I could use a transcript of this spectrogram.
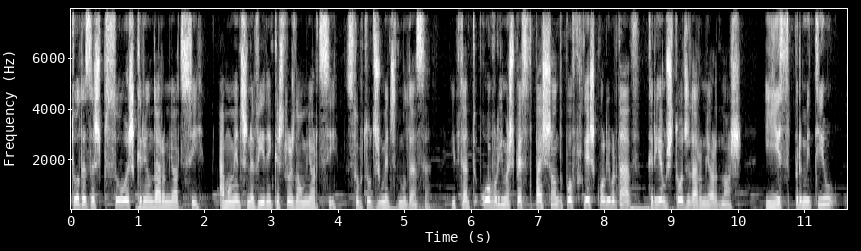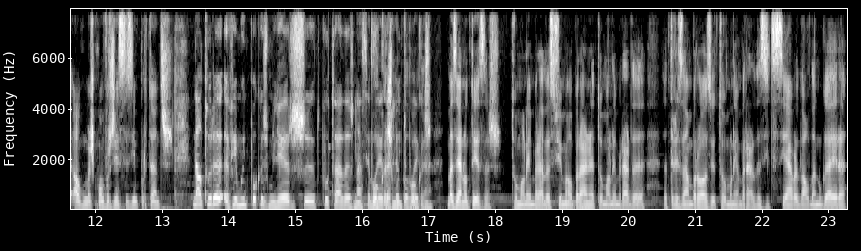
todas as pessoas queriam dar o melhor de si. Há momentos na vida em que as pessoas dão o melhor de si, sobretudo os momentos de mudança. E, portanto, houve ali uma espécie de paixão do povo português com a liberdade. Queríamos todos dar o melhor de nós. E isso permitiu algumas convergências importantes. Na altura havia muito poucas mulheres deputadas na Assembleia poucas, da República. Muito poucas, mas eram tesas. Estou-me a lembrar da Sofia Melbrana, estou-me a lembrar da, da Teresa Ambrósio, estou-me a lembrar da Zita Seabra, da Alda Nogueira,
